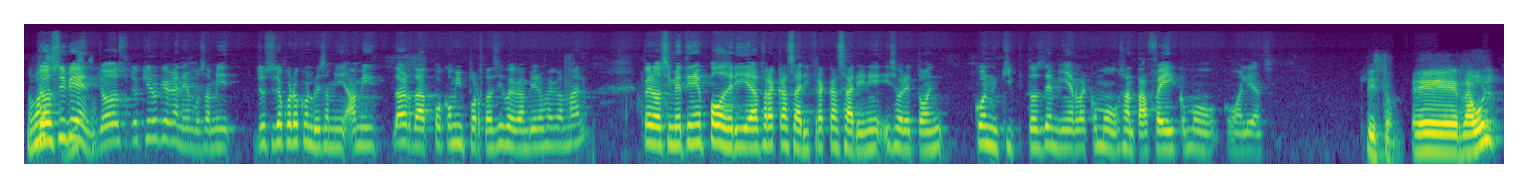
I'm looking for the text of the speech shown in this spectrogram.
¿No Yo estoy bien, yo, yo quiero que ganemos. A mí, yo estoy de acuerdo con Luis. A mí, a mí, la verdad, poco me importa si juegan bien o juegan mal. Pero sí me tiene podría fracasar y fracasar. Y, y sobre todo en- con equipos de mierda como Santa Fe y como, como Alianza. Listo. Eh, Raúl,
